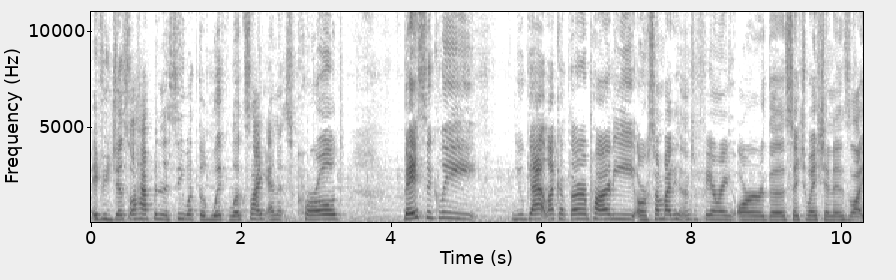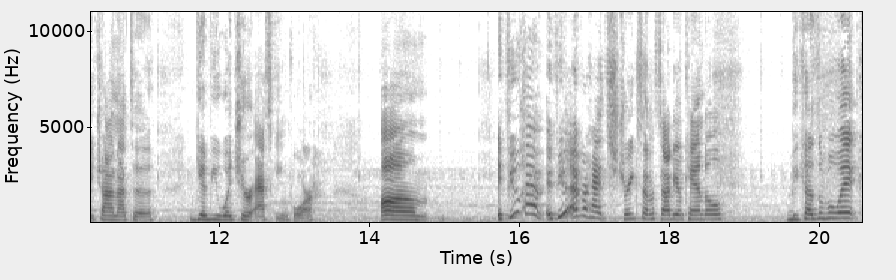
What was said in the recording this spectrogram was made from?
if you just so happen to see what the wick looks like and it's curled, basically you got like a third party or somebody's interfering or the situation is like trying not to give you what you're asking for. Um if you have if you ever had streaks on a your candle because of a wick,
